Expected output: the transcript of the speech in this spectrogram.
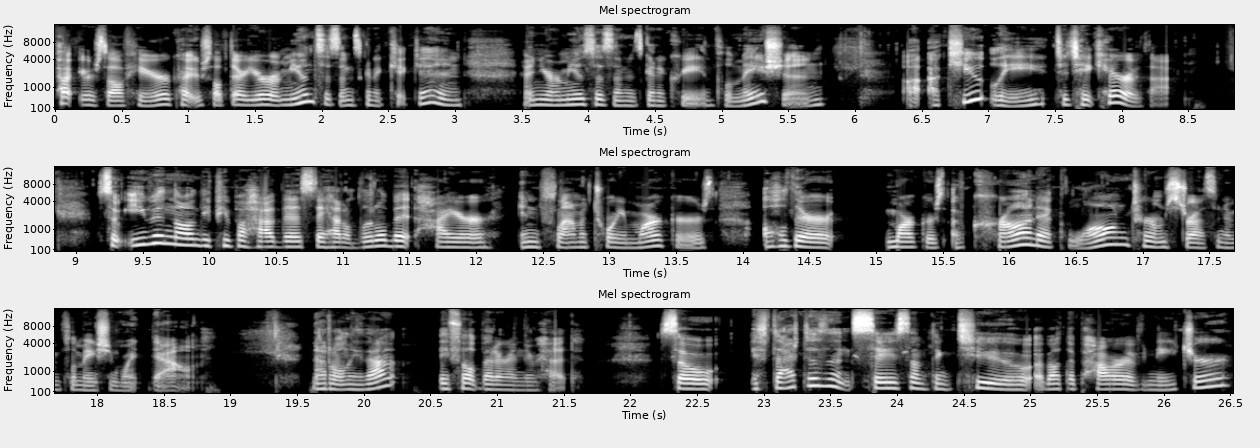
cut yourself here, cut yourself there, your immune system is going to kick in and your immune system is going to create inflammation uh, acutely to take care of that. So even though the people had this, they had a little bit higher inflammatory markers, all their markers of chronic long-term stress and inflammation went down. Not only that, they felt better in their head. So, if that doesn't say something too about the power of nature,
